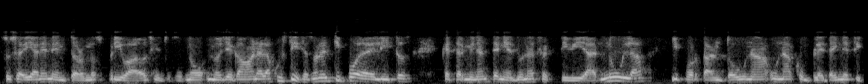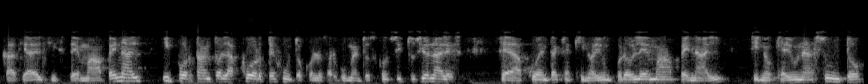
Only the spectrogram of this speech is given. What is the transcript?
sucedían en entornos privados y entonces no, llegaban a la justicia. Son el tipo de delitos que terminan teniendo una efectividad nula y por tanto una, una completa ineficacia del sistema penal y por tanto la Corte junto con los argumentos constitucionales se da cuenta que aquí no hay un problema penal, sino que hay un asunto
